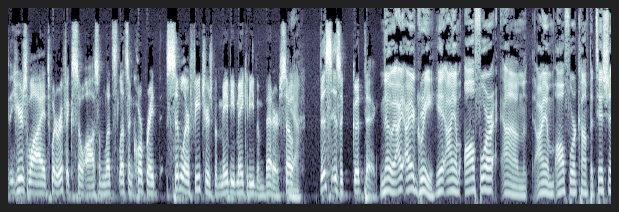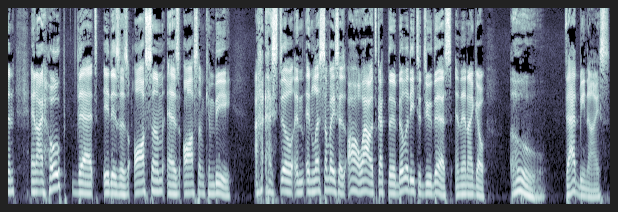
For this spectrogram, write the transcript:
here's why Twitterrific's so awesome. Let's let's incorporate similar features, but maybe make it even better. So. Yeah. This is a good thing. No, I, I agree. Yeah, I am all for um, I am all for competition, and I hope that it is as awesome as awesome can be. I, I still, un unless somebody says, "Oh, wow, it's got the ability to do this," and then I go, "Oh, that'd be nice."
